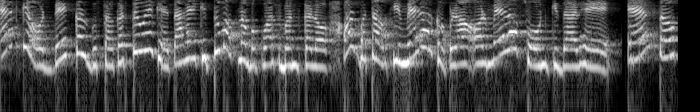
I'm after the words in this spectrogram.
एन के ओर देखकर गुस्सा करते हुए कहता है कि, तुम अपना बकवास बंद करो और बताओ कि मेरा कपड़ा और मेरा फ़ोन किधर है? एन तब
